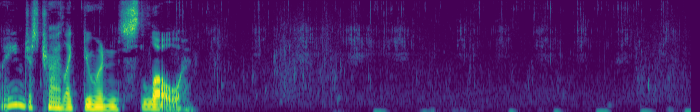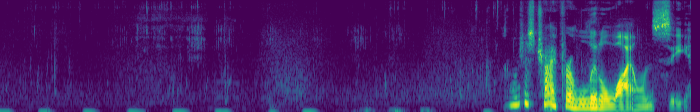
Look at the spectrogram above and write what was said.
I can just try, like, doing slow. I'll just try for a little while and see.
